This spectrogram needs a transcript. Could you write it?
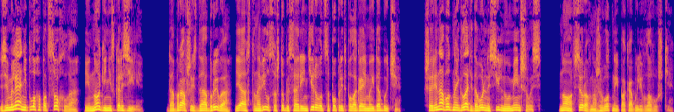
Земля неплохо подсохла, и ноги не скользили. Добравшись до обрыва, я остановился, чтобы сориентироваться по предполагаемой добыче. Ширина водной глади довольно сильно уменьшилась, но все равно животные пока были в ловушке.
